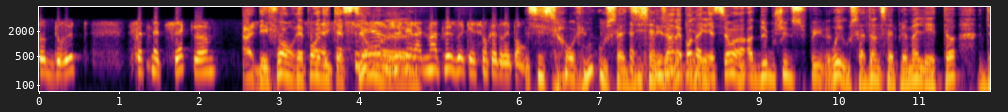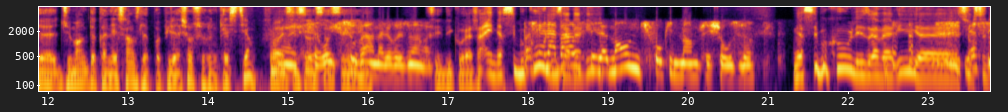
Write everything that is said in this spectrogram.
ça, brut, fret net sec, là. Ah, des fois, on répond à ça- des ça questions. euh, généralement plus de questions que de réponses. c'est ça. on Ou, ou ça dit Les simplement gens répondent à la est- question en, en deux bouchées du souper. là. Oui, ou ça donne simplement l'état de, du manque de connaissance de la population sur une question. Ouais, c'est ça. ça, oui, c'est- souvent, malheureusement. ouais. C'est décourageant. Hey, merci Parce beaucoup, que la base, Ravary. c'est le monde qu'il faut qu'il demande ces choses-là. Merci beaucoup, Lise Ravary, euh, sur cette,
